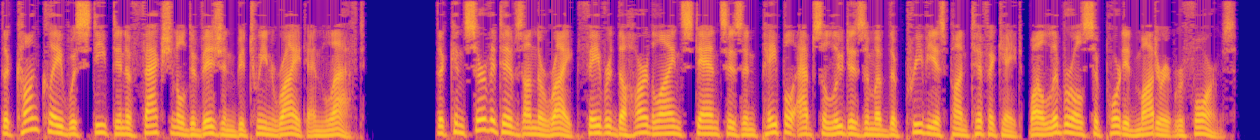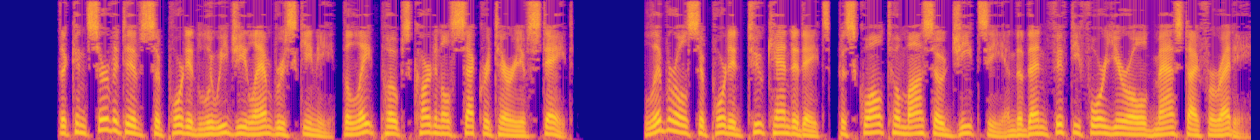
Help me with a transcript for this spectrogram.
The conclave was steeped in a factional division between right and left. The conservatives on the right favored the hardline stances and papal absolutism of the previous pontificate, while liberals supported moderate reforms. The conservatives supported Luigi Lambruschini, the late pope's cardinal secretary of state. Liberals supported two candidates, Pasquale Tommaso Gizzi and the then 54-year-old Mastai Ferretti.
